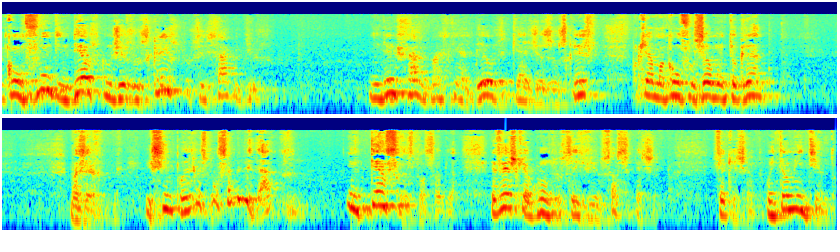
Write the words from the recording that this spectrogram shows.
confundem Deus com Jesus Cristo, vocês sabem disso. Ninguém sabe mais quem é Deus e quem é Jesus Cristo, porque é uma confusão muito grande. Mas é, isso impõe responsabilidade, intensa responsabilidade. Eu vejo que alguns de vocês viram só se queixando, se queixando, ou então mentindo.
